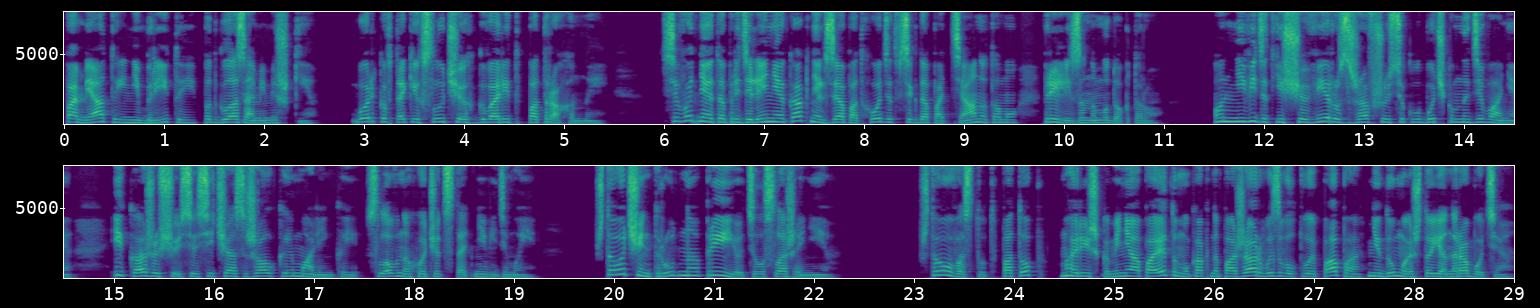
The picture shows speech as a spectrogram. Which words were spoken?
Помятый, небритый, под глазами мешки. Борька в таких случаях говорит «потраханный». Сегодня это определение как нельзя подходит всегда подтянутому, прилизанному доктору. Он не видит еще Веру, сжавшуюся клубочком на диване, и кажущуюся сейчас жалкой и маленькой, словно хочет стать невидимой. Что очень трудно при ее телосложении. «Что у вас тут, потоп? Маришка, меня поэтому, как на пожар, вызвал твой папа, не думая, что я на работе».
